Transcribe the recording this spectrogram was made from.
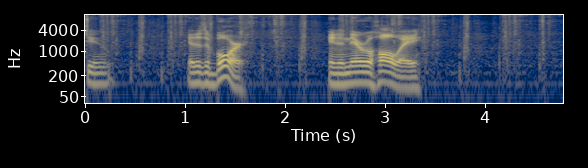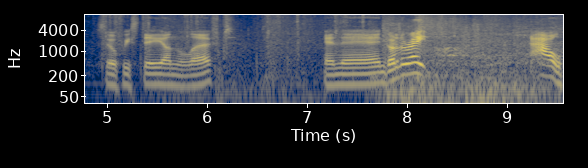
do. Yeah, there's a boar in a narrow hallway. So if we stay on the left and then go to the right. Ow.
